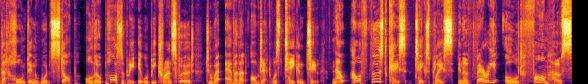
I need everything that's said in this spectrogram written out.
that haunting would stop, although possibly it would be transferred to wherever that object was taken to. Now, our first case takes place in a very old farmhouse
